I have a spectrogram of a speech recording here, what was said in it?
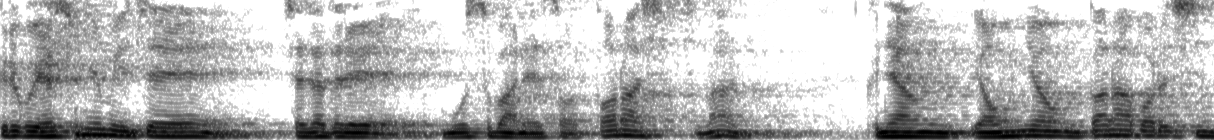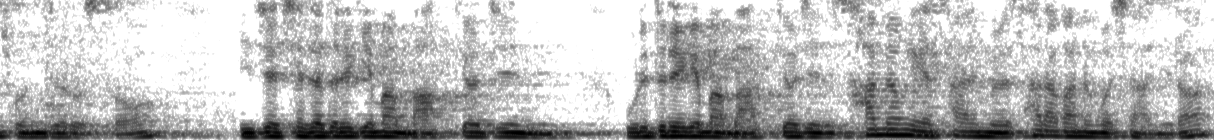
그리고 예수님은 이제 제자들의 모습 안에서 떠나시지만 그냥 영영 떠나버리신 존재로서 이제 제자들에게만 맡겨진 우리들에게만 맡겨진 사명의 삶을 살아가는 것이 아니라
